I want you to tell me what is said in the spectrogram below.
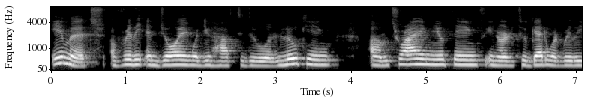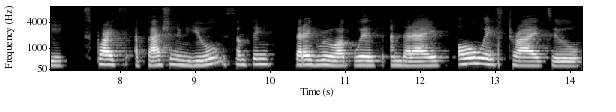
image of really enjoying what you have to do and looking, um, trying new things in order to get what really sparks a passion in you is something that I grew up with and that I always try to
